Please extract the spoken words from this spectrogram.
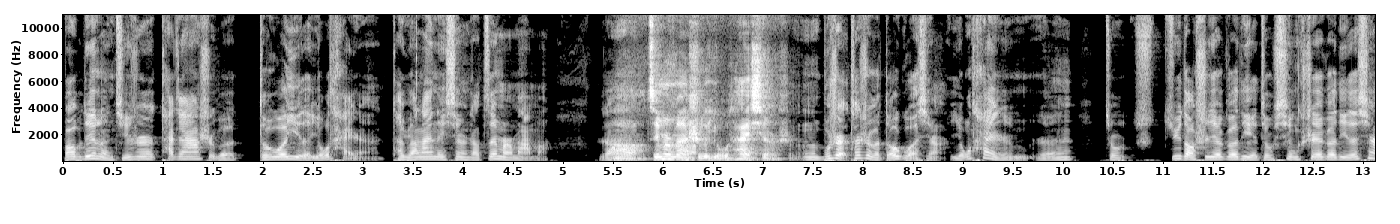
，Bob Dylan 其实他家是个德国裔的犹太人，他原来那姓叫 Zimmerman 嘛，然后、啊，Zimmerman 是个犹太姓是吗？嗯不是，他是个德国姓，犹太人人就居到世界各地就姓世界各地的姓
